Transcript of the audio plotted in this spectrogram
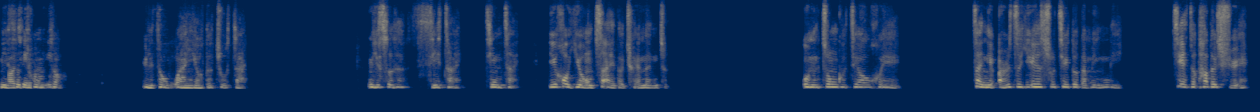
你是创造宇宙万有的主宰，你是昔在、今在、以后永在的全能者。我们中国教会，在你儿子耶稣基督的名里，借着他的血，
